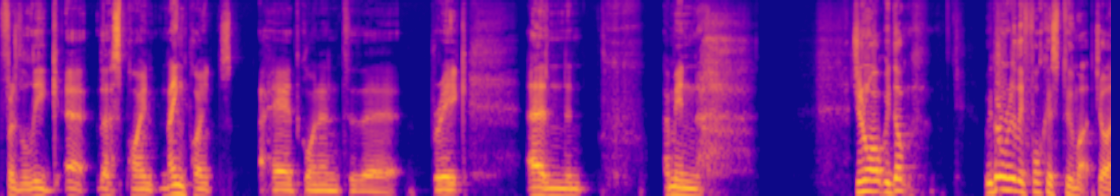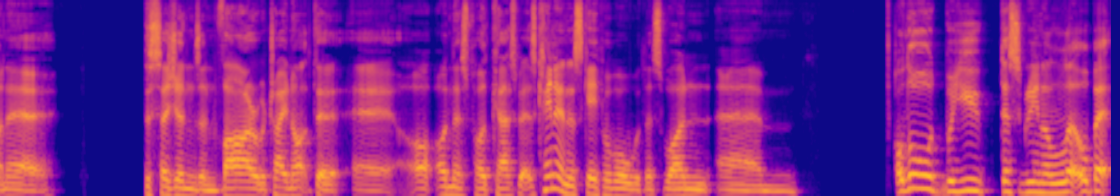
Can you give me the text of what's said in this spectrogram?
for the league at this point, nine points ahead going into the break, and I mean, do you know what we don't we don't really focus too much on uh, decisions and VAR. We try not to uh, on this podcast, but it's kind of inescapable with this one. Um, although, were you disagreeing a little bit,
